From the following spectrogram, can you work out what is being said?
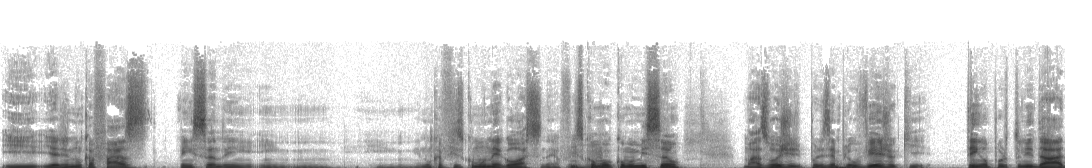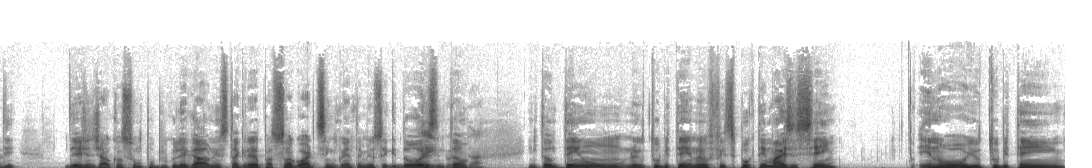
E, e, a gente nunca faz pensando em, em, em, em, Eu nunca fiz como um negócio, né? Eu fiz uhum. como, como missão. Mas hoje, por exemplo, eu vejo que tem oportunidade e a gente já alcançou um público legal. No Instagram passou agora de 50 mil seguidores. Ai, então, então tem um. No YouTube tem. No Facebook tem mais de 100. E no YouTube tem,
